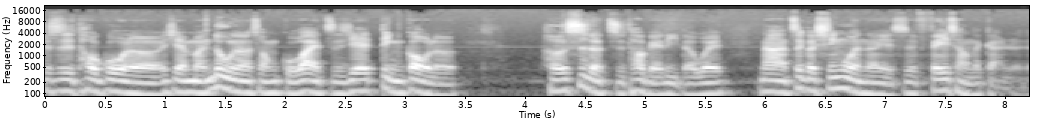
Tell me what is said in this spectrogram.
就是透过了一些门路呢，从国外直接订购了合适的指套给李德威。那这个新闻呢，也是非常的感人，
